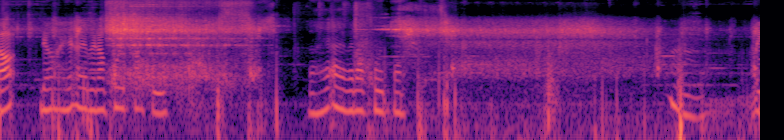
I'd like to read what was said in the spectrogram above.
ดี๋ยวเดี๋ยวให้ไอไปรับเพื่อนตั้งกูดี๋ยวให้ไอเวลาคุยกันอืมไม่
